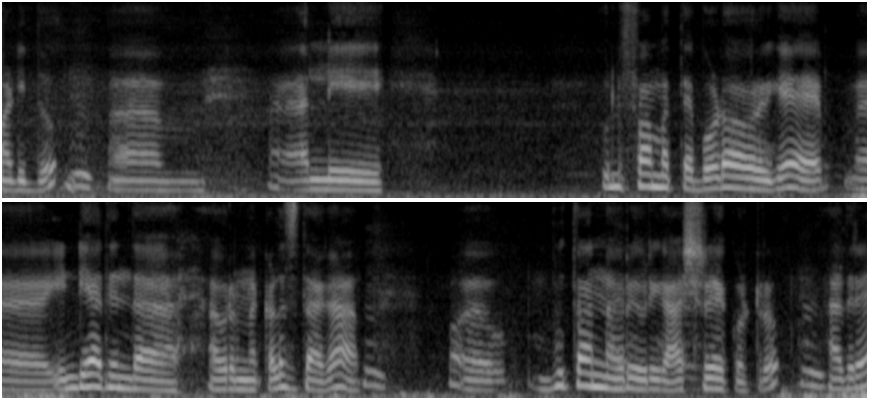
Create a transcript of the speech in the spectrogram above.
ಮಾಡಿದ್ದು. ಅಲ್ಲಿ ಉಲ್ಫಾ ಮತ್ತು ಬೋಡೋ ಅವರಿಗೆ ಇಂಡಿಯಾದಿಂದ ಅವರನ್ನು ಕಳಿಸಿದಾಗ ಭೂತಾನ್ನವರು ಇವರಿಗೆ ಆಶ್ರಯ ಕೊಟ್ಟರು ಆದರೆ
